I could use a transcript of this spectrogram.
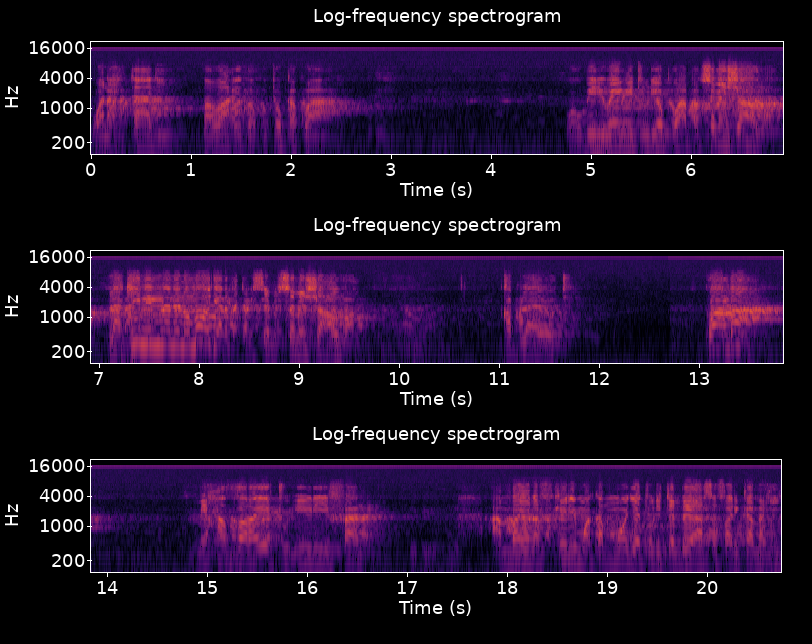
wanahitaji mawaidha kutoka kwa wahubiri wengi tuliopo hapa tuseme inshallah. Lakini nina neno moja nataka niseme tuseme inshallah kabla ya yote kwamba mihadhara yetu ili ifane ambayo nafikiri mwaka mmoja tulitembea safari kama hii.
